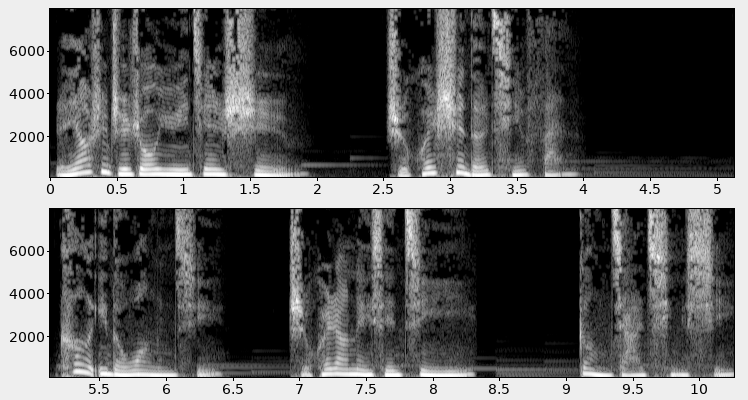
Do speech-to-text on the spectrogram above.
人要是执着于一件事，只会适得其反；刻意的忘记，只会让那些记忆更加清晰。”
